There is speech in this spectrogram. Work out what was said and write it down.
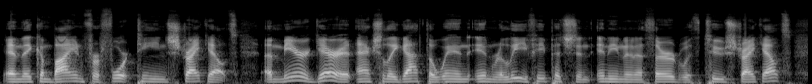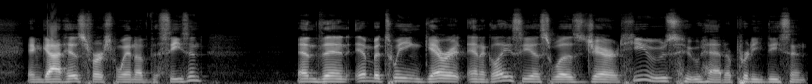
and they combined for 14 strikeouts. Amir Garrett actually got the win in relief. He pitched an inning and a third with two strikeouts and got his first win of the season. And then in between Garrett and Iglesias was Jared Hughes, who had a pretty decent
